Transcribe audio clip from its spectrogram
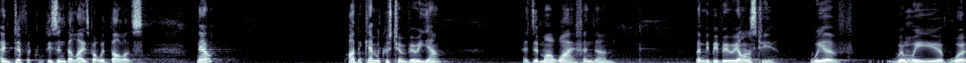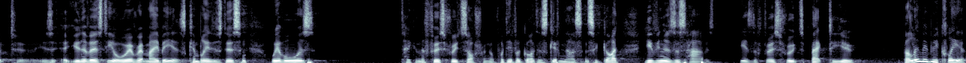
and difficulties and delays, but with dollars. Now, I became a Christian very young, as did my wife. And um, let me be very honest to you. We have, when we have worked at university or wherever it may be, as Kimberly is nursing, we have always taken the first fruits offering of whatever God has given us and said, God, you've given us this harvest. Here's the first fruits back to you. But let me be clear.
